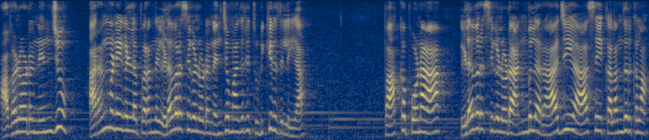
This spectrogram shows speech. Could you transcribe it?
அவளோட நெஞ்சும் அரண்மனைகளில் பிறந்த இளவரசிகளோட நெஞ்ச மாதிரி துடிக்கிறது இல்லையா பார்க்க போனால் இளவரசிகளோட அன்பில் ராஜ்ய ஆசை கலந்திருக்கலாம்.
